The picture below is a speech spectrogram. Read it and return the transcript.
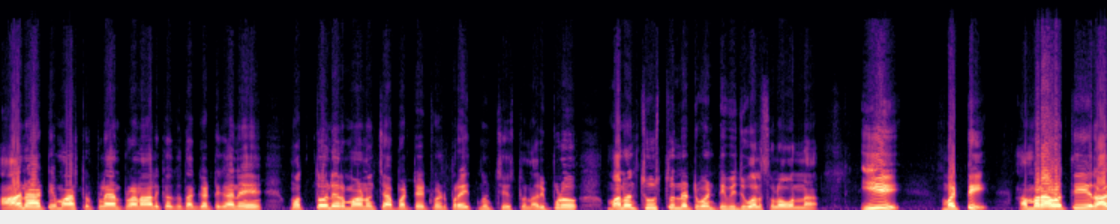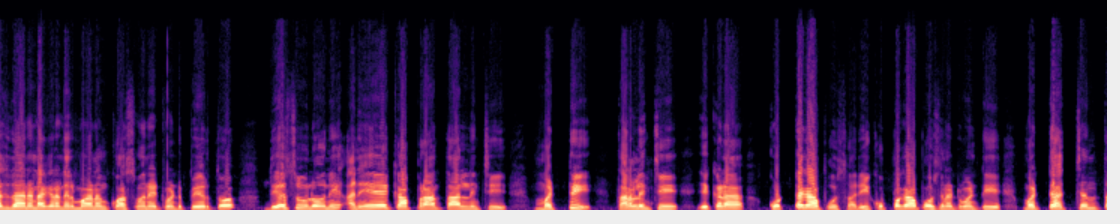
ఆనాటి మాస్టర్ ప్లాన్ ప్రణాళికకు తగ్గట్టుగానే మొత్తం నిర్మాణం చేపట్టేటువంటి ప్రయత్నం చేస్తున్నారు. ఇప్పుడు మనం చూస్తున్నటువంటి విజువల్స్లో ఉన్న ఈ మట్టి అమరావతి రాజధాని నగర నిర్మాణం కోసం అనేటువంటి పేరుతో దేశంలోని అనేక ప్రాంతాల నుంచి మట్టి తరలించి ఇక్కడ కుట్టగా పోసారు ఈ కుప్పగా పోసినటువంటి మట్టి అత్యంత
